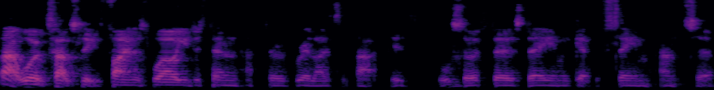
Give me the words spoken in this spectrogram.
That works absolutely fine as well. You just then have to realise that that is also a Thursday and we get the same answer.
